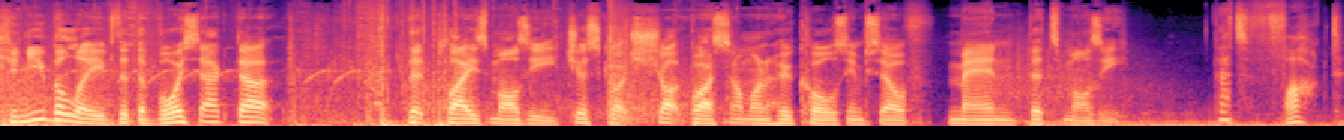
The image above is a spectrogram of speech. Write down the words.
Can you believe that the voice actor that plays Mozzie just got shot by someone who calls himself Man That's Mozzie? That's fucked.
